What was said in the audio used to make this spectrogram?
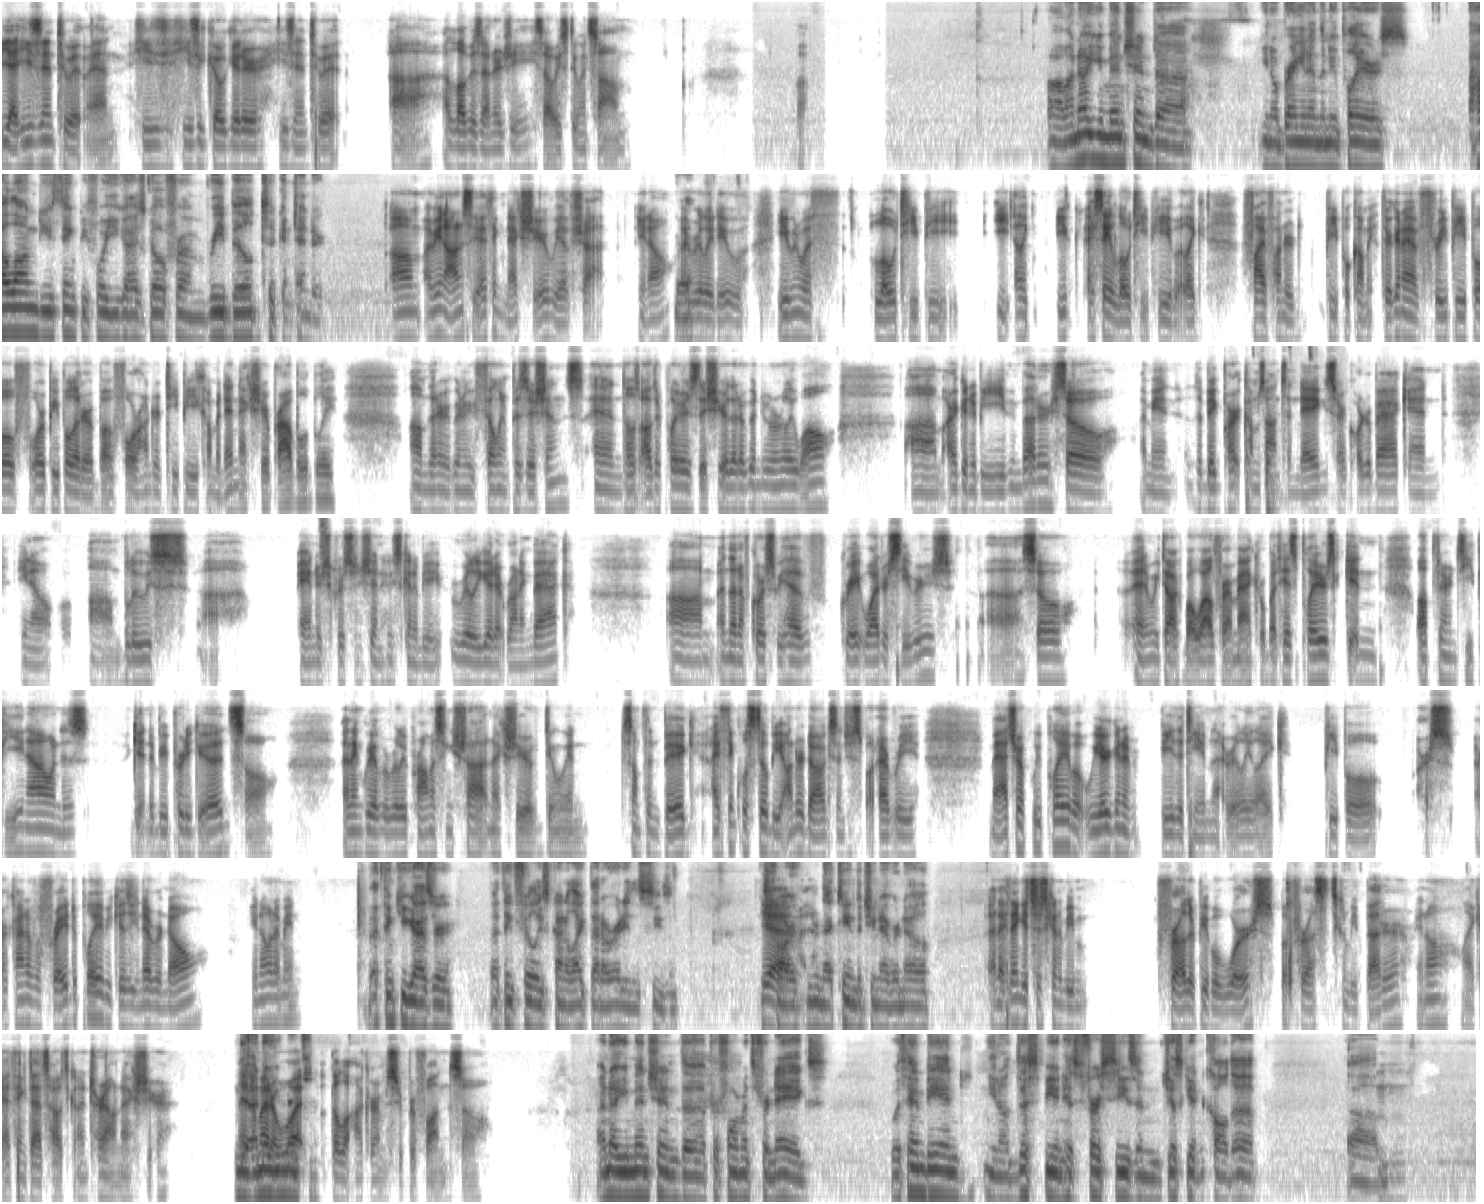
Yeah, he's into it, man. He's he's a go getter. He's into it. Uh, I love his energy. He's always doing something. Um, I know you mentioned, uh, you know, bringing in the new players. How long do you think before you guys go from rebuild to contender? Um, I mean, honestly, I think next year we have a shot. You know, yeah. I really do. Even with low TP, like you, I say low TP, but like 500 people coming, they're gonna have three people, four people that are above 400 TP coming in next year, probably. Um, that are going to be filling positions, and those other players this year that have been doing really well um, are going to be even better. So, I mean, the big part comes on to Negs, our quarterback, and you know, um, Blues, uh, Anders Christensen, who's going to be really good at running back. Um, and then, of course, we have great wide receivers. Uh, so, and we talk about Wildfire Macro, but his players getting up there in TPE now and is getting to be pretty good. So, I think we have a really promising shot next year of doing something big. I think we'll still be underdogs in just about every matchup we play, but we are going to be the team that really like people are are kind of afraid to play because you never know. You know what I mean? I think you guys are. I think Philly's kind of like that already this season. As yeah, far as being that team that you never know. And I think it's just going to be for other people worse, but for us it's going to be better. You know, like I think that's how it's going to turn out next year. And yeah, no matter what, mentioned. the locker room's super fun. So I know you mentioned the performance for Nags. With him being, you know, this being his first season, just getting called up. Um, mm-hmm.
